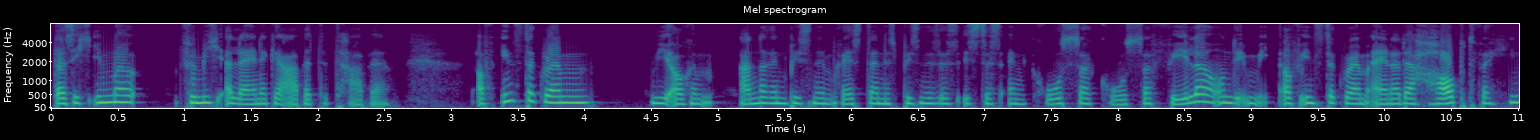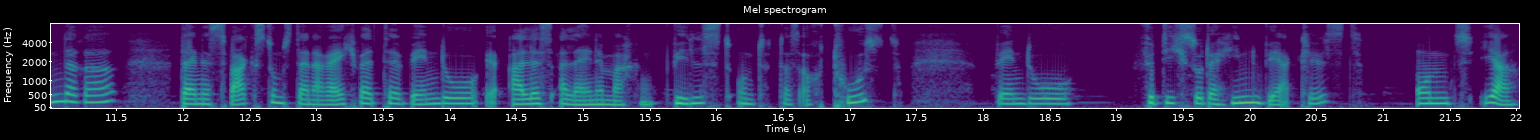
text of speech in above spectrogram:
dass ich immer für mich alleine gearbeitet habe. Auf Instagram wie auch im anderen Business, im Rest deines Businesses, ist das ein großer, großer Fehler und im, auf Instagram einer der Hauptverhinderer deines Wachstums, deiner Reichweite, wenn du alles alleine machen willst und das auch tust, wenn du für dich so dahin werkelst und ja,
